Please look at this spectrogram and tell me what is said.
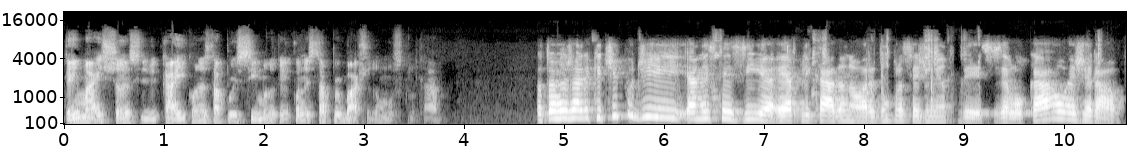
tem mais chance de cair quando está por cima do que quando está por baixo do músculo, tá? Doutor Rogério, que tipo de anestesia é aplicada na hora de um procedimento desses? É local ou é geral?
